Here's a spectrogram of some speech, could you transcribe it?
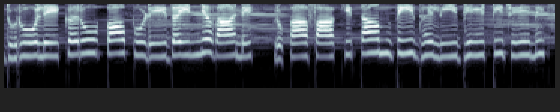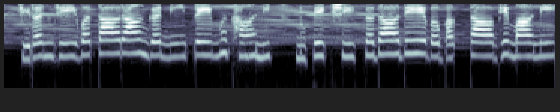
दुरुले करूपा पुढे दैन्यवाने कृपा फाकिताम दिधली भेटी जेने चिरंजीव तारांगणी प्रेम खानी नुपेक्षी कदा देव भक्ताभिमानी।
